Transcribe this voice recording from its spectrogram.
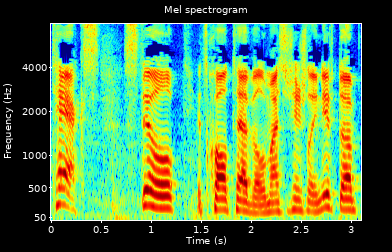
tax. Still, it's called tevel. Nifta.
